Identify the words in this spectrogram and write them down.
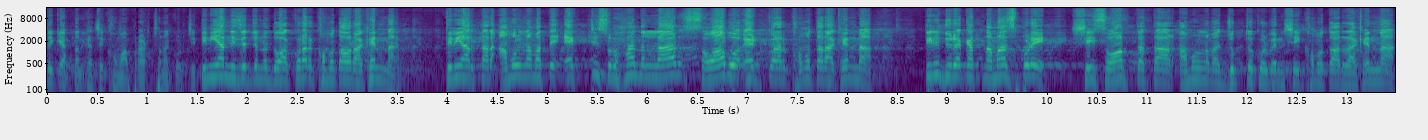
থেকে আপনার কাছে ক্ষমা প্রার্থনা করছি। তিনি আর নিজের জন্য দোয়া করার ক্ষমতাও রাখেন না। তিনি আর তার আমল নামাতে একটি সুবহান আল্লাহর সওয়াবও অ্যাড করার ক্ষমতা রাখেন না। তিনি দুই রাকাত নামাজ পড়ে সেই সওয়াবটা তার আমল নামায় যুক্ত করবেন, সেই ক্ষমতা আর রাখেন না।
